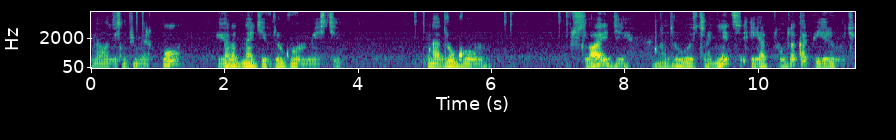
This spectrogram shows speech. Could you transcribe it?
Ну вот здесь, например, У. Ее надо найти в другом месте. На другом слайде, на другой странице и оттуда копировать.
